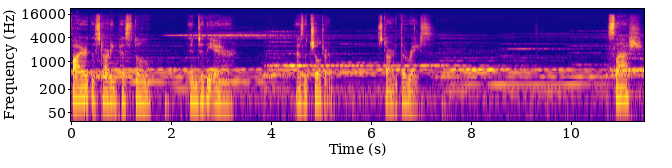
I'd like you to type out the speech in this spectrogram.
fired the starting pistol into the air as the children started the race. Slash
